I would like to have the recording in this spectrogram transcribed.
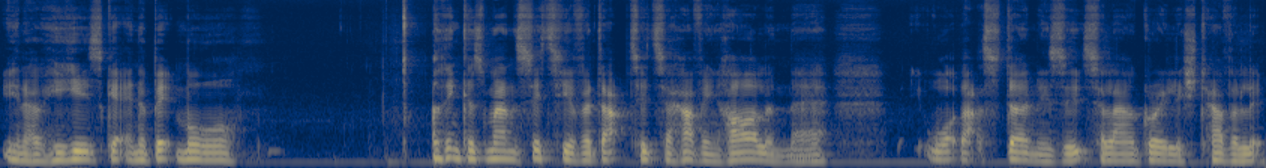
you know, he is getting a bit more. I think as Man City have adapted to having Haaland there, what that's done is it's allowed Grealish to have a, li-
